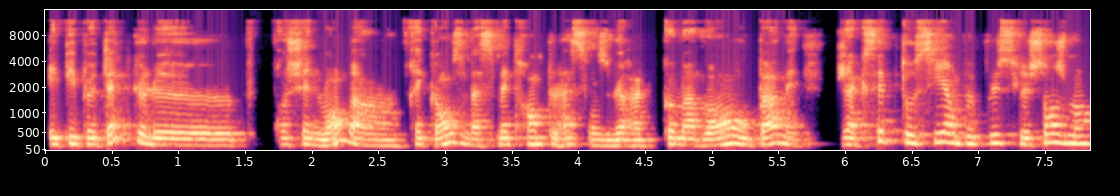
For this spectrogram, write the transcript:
Et puis, peut-être que le, prochainement, ben, fréquence va se mettre en place. On se verra comme avant ou pas, mais j'accepte aussi un peu plus le changement.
